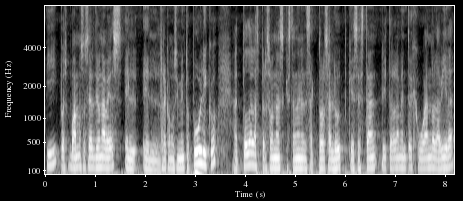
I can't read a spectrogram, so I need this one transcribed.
Y pues vamos a hacer de una vez el, el reconocimiento público a todas las personas que están en el sector salud, que se están literalmente jugando la vida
